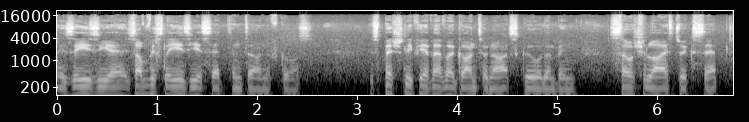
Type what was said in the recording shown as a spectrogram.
is easier, is obviously easier said than done, of course. Especially if you've ever gone to an art school and been socialized to accept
